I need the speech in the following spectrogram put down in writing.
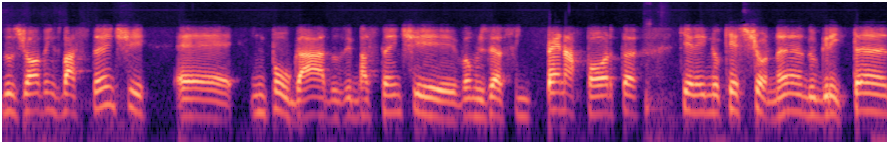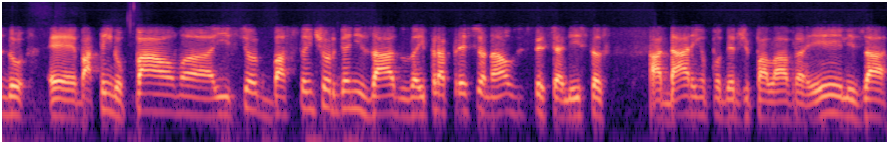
dos jovens bastante é, empolgados e bastante, vamos dizer assim, pé na porta, querendo, questionando, gritando, é, batendo palma e bastante organizados aí para pressionar os especialistas a darem o poder de palavra a eles, a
